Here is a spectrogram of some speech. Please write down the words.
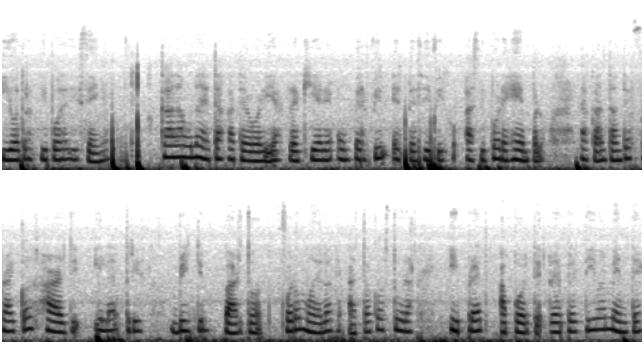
y otros tipos de diseño. Cada una de estas categorías requiere un perfil específico, así por ejemplo, la cantante Franco Hardy y la actriz Brigitte Bardot fueron modelos de alta costura y pret aporte respectivamente,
